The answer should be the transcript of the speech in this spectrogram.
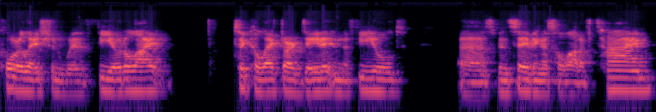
correlation with Theodolite to collect our data in the field. Uh, it's been saving us a lot of time.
